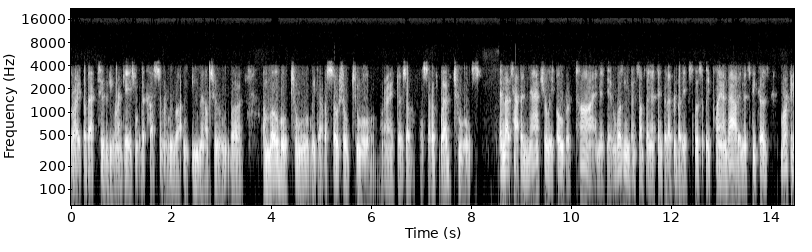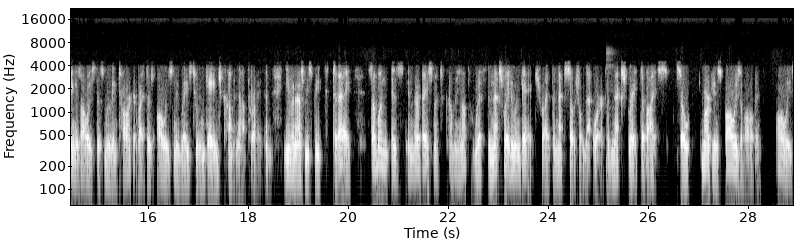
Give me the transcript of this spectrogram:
right, of activity or engagement with a customer. We bought an email tool, we bought a, a mobile tool, we got a social tool, right? There's a, a set of web tools. And that's happened naturally over time. It, it, wasn't even something I think that everybody explicitly planned out. And it's because marketing is always this moving target, right? There's always new ways to engage coming up, right? And even as we speak today, someone is in their basement coming up with the next way to engage, right? The next social network, the next great device. So marketing is always evolving, always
